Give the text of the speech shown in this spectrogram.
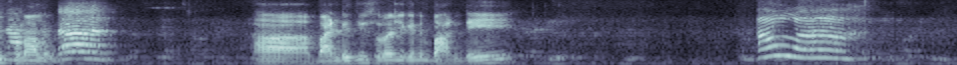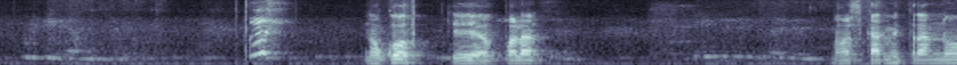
इकून आलो. हा भांडे दिसून राहिले की नाही? भांडे? नको ते पडन. नमस्कार मित्रांनो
